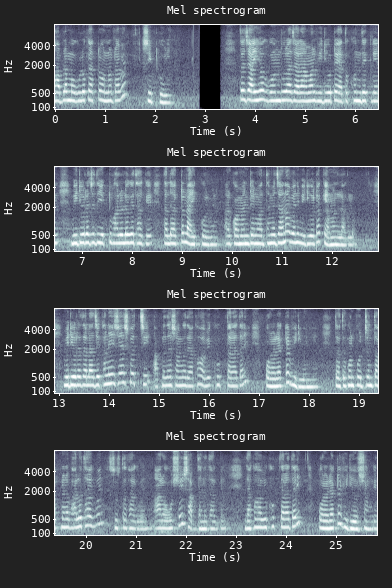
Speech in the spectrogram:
ভাবলাম ওগুলোকে একটা অন্য টবে শিফট করি। তো যাই হোক বন্ধুরা, যারা আমার ভিডিওটা এতক্ষণ দেখলেন, ভিডিওটা যদি একটু ভালো লেগে থাকে, তাহলে একটা লাইক করবেন আর কমেন্টের মাধ্যমে জানাবেন ভিডিওটা কেমন লাগল। ভিডিওটা তাহলে আজ এখানেই শেষ করছি। আপনাদের সঙ্গে দেখা হবে খুব তাড়াতাড়ি পরের একটা ভিডিও নিয়ে। ততক্ষণ পর্যন্ত আপনারা ভালো থাকবেন, সুস্থ থাকবেন আর অবশ্যই সাবধানে থাকবেন। দেখা হবে খুব তাড়াতাড়ি পরের একটা ভিডিওর সঙ্গে।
